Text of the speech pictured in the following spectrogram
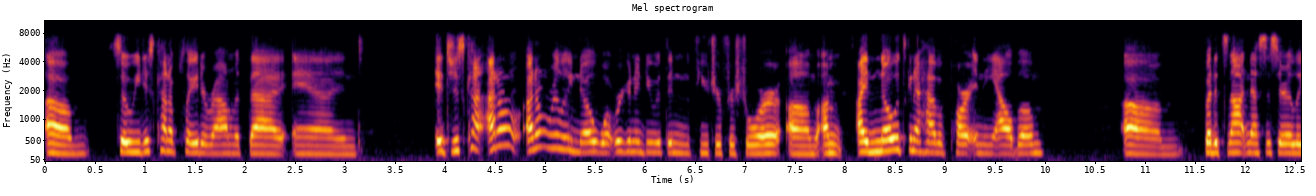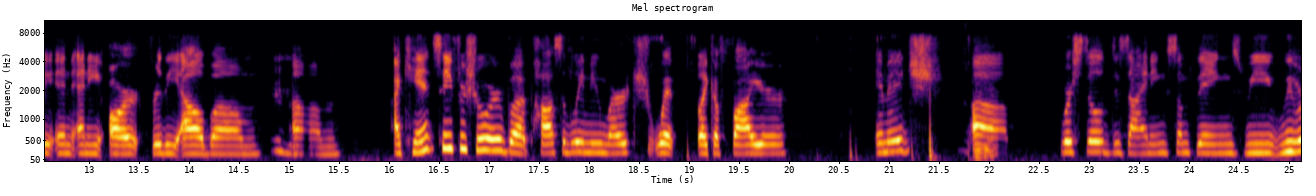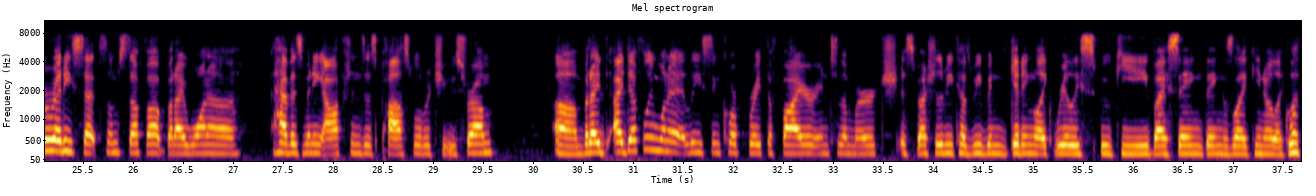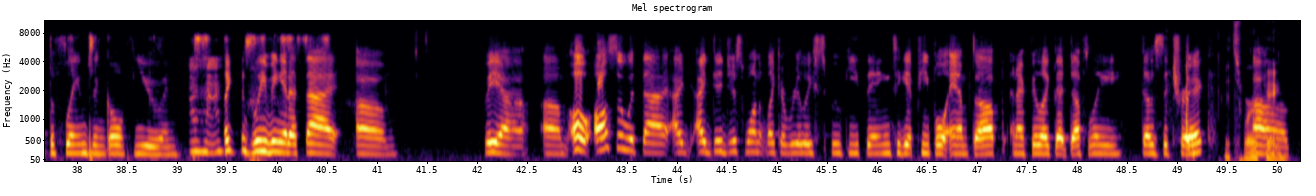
Um, so we just kind of played around with that, and it's just kind. of, I don't I don't really know what we're gonna do with it in the future for sure. Um, I'm I know it's gonna have a part in the album, um, but it's not necessarily in any art for the album. Mhm. Um, I can't say for sure, but possibly new merch with like a fire image. Um, we're still designing some things. We we've already set some stuff up, but I want to have as many options as possible to choose from. Um, but I, I definitely want to at least incorporate the fire into the merch, especially because we've been getting like really spooky by saying things like you know like let the flames engulf you and Mhm. like just leaving it at that. Um, but yeah. Um, oh, also with that, I I did just want like a really spooky thing to get people amped up, and I feel like that definitely does the trick. It's working. Um,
